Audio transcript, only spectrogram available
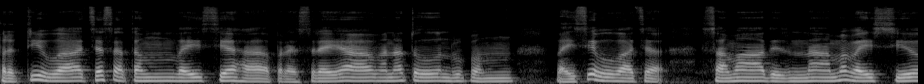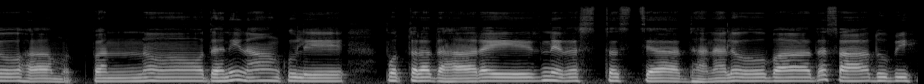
प्रत्युवाच शतं वैश्यः प्रश्रयावनतो नृपं। वैश्य उवाच समाधिर्नाम वैस्योहमुत्पन्नो धनिनाङ्कुले पुत्रधारैर्निरस्तश्च धनलोबाधसाधुभिः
